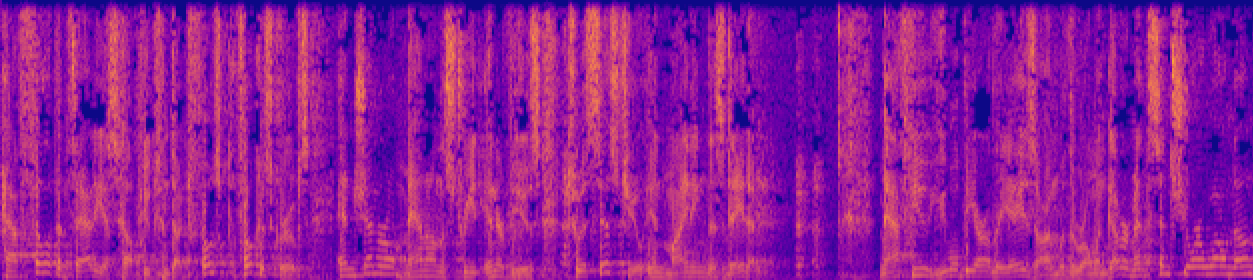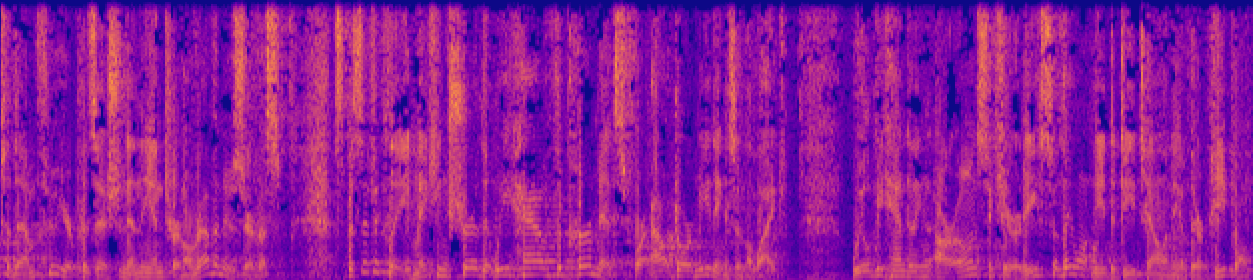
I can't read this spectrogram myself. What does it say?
Have Philip and Thaddeus help you conduct focus groups and general man on the street interviews to assist you in mining this data. Matthew, you will be our liaison with the Roman government since you are well known to them through your position in the Internal Revenue Service. Specifically, making sure that we have the permits for outdoor meetings and the like. We'll be handling our own security, so they won't need to detail any of their people.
